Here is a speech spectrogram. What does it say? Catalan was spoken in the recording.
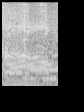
Oh.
